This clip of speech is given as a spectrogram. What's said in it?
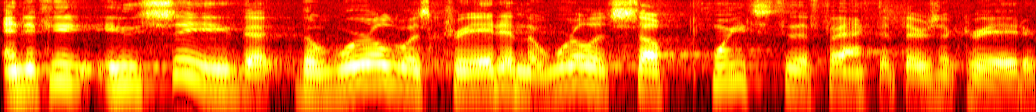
And if you, you see that the world was created and the world itself points to the fact that there's a creator.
